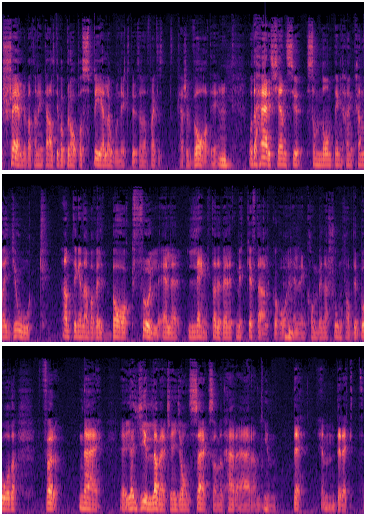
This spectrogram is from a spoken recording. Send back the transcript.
Själv. Att han inte alltid var bra på att spela onykter. Utan att faktiskt kanske var det. Mm. Och det här känns ju som någonting han kan ha gjort. Antingen han var väldigt bakfull eller längtade väldigt mycket efter alkohol. Mm. Eller en kombination av det båda. För nej. eh, Jag gillar verkligen John Saxon men här är han inte en direkt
